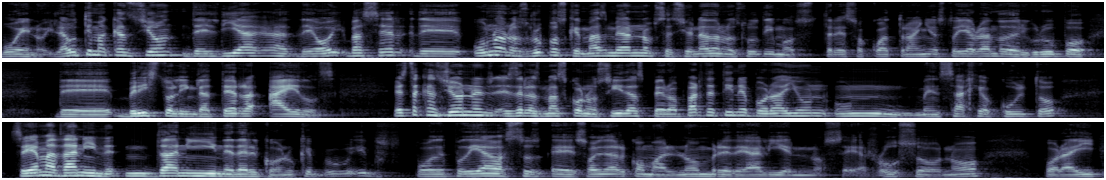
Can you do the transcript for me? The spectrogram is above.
Bueno, y la última canción del día de hoy va a ser de uno de los grupos que más me han obsesionado en los últimos tres o cuatro años. Estoy hablando del grupo de Bristol, Inglaterra, Idols. Esta canción es de las más conocidas, pero aparte tiene por ahí un, mensaje oculto. Se llama Danny, Nedelko, que pues, pod- podía su- eh, como el nombre de alguien, no sé, ruso, ¿no? Por ahí.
